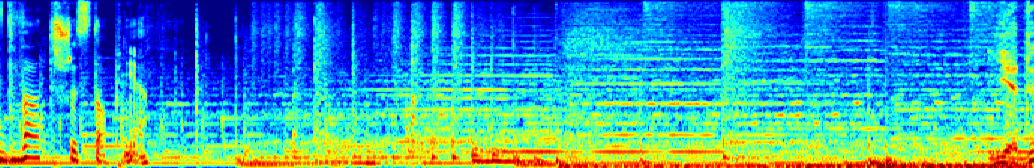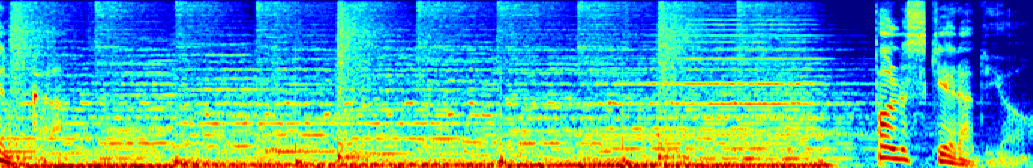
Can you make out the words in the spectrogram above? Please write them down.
2-3 stopnie. Jedynka. Polskie Radio.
